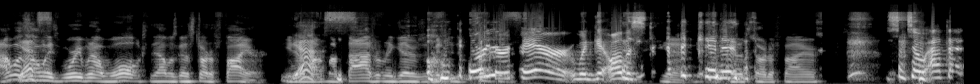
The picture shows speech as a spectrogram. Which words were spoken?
I was Yes. always worried when I walked that I was going to start a fire. You know, my, my thighs were going to get eventually the or your hair would get all the yeah, stick in it. start a fire. So at that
